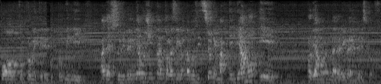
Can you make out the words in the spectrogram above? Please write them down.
può compromettere tutto, quindi adesso riprendiamoci intanto alla seconda posizione, martelliamo e proviamo ad andare a riprendere Scofield.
